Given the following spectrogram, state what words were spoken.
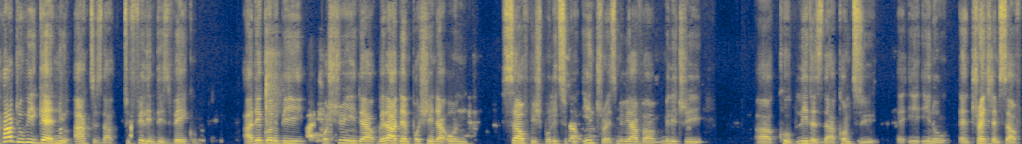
how do we get new actors that to fill in this vehicle? Are they going to be pursuing their without them pursuing their own selfish political interests? Maybe have a military uh, coup leaders that come to uh, you know entrench themselves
